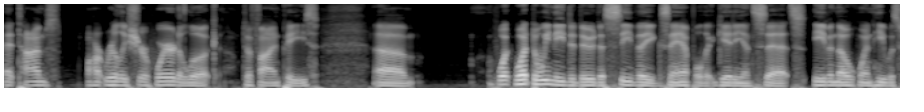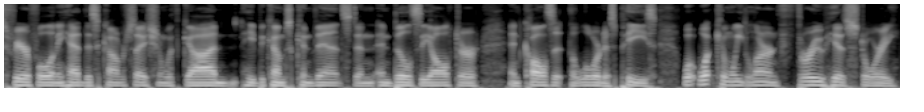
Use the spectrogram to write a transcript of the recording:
at times aren't really sure where to look to find peace. Um, what what do we need to do to see the example that Gideon sets? Even though when he was fearful and he had this conversation with God, he becomes convinced and, and builds the altar and calls it the Lord is peace. What what can we learn through his story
